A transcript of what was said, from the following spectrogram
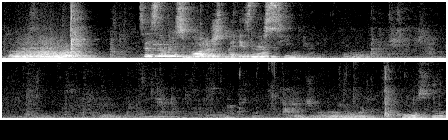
Это вместо борошна. Це замість борошна із насіння. Печиво должно быть вкусно.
